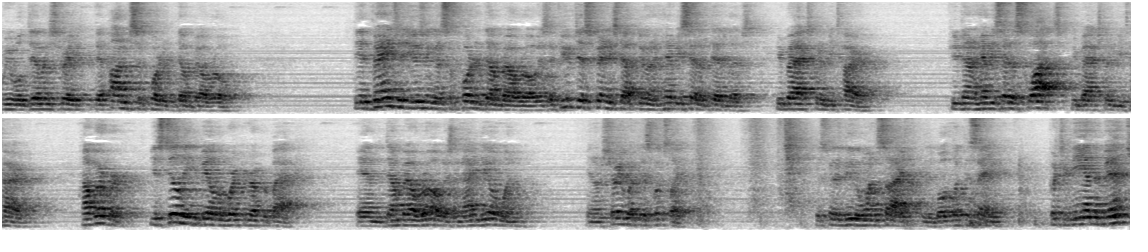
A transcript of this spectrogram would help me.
we will demonstrate the unsupported dumbbell row. The advantage of using a supported dumbbell row is if you've just finished up doing a heavy set of deadlifts, your back's going to be tired. If you've done a heavy set of squats, your back's going to be tired. However, you still need to be able to work your upper back. And the dumbbell row is an ideal one. And I'll show you what this looks like. Just going to do the one side, because they both look the same. Put your knee on the bench.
